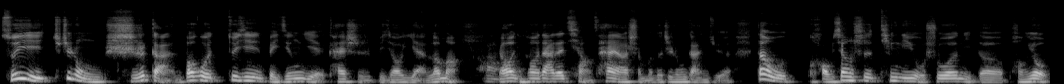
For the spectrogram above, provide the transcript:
所以就这种实感，包括最近北京也开始比较严了嘛，啊，然后你看到大家在抢菜啊什么的这种感觉，但我好像是听你有说你的朋友，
